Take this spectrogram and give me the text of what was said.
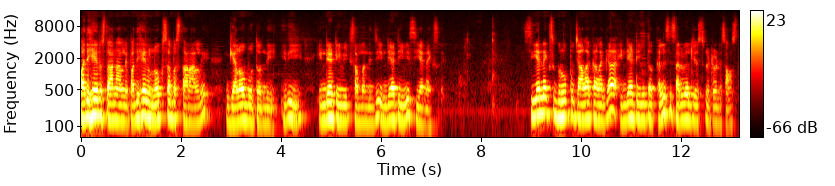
పదిహేను స్థానాలని పదిహేను లోక్సభ స్థానాలని గెలవబోతోంది. ఇది ఇండియా టీవీకి సంబంధించి India TV CNX. CNX group చాలా కాలంగా ఇండియా టీవీతో కలిసి సర్వేలు చేస్తున్నటువంటి సంస్థ.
